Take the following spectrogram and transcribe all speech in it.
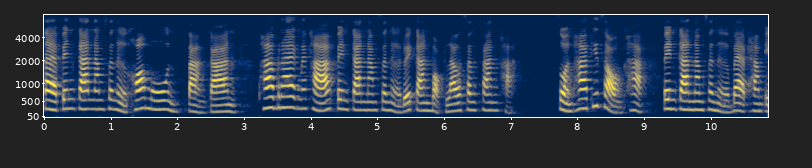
แต่เป็นการนำเสนอข้อมูลต่างกัน ภาพแรกนะคะเป็นการนำเสนอด้วยการบอกเล่าสั้นๆค่ะ ส่วนภาพที่ 2 ค่ะ เป็นการนำเสนอแบบทำเอ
